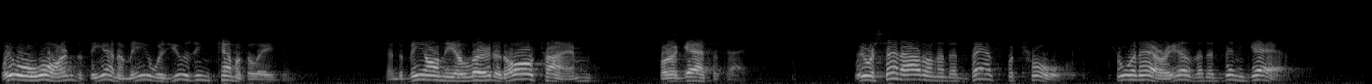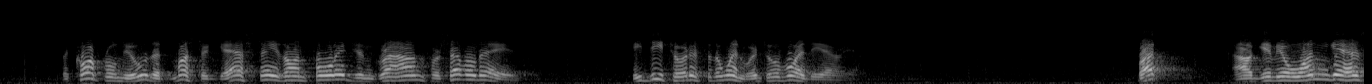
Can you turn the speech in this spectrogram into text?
We were warned that the enemy was using chemical agents and to be on the alert at all times for a gas attack. We were sent out on an advance patrol through an area that had been gassed. The corporal knew that mustard gas stays on foliage and ground for several days. He detoured us to the windward to avoid the area. But I'll give you one guess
